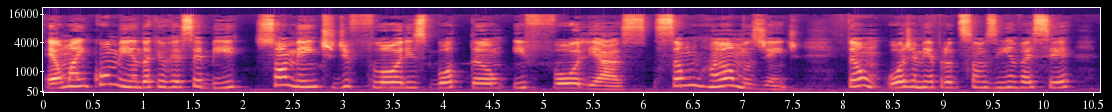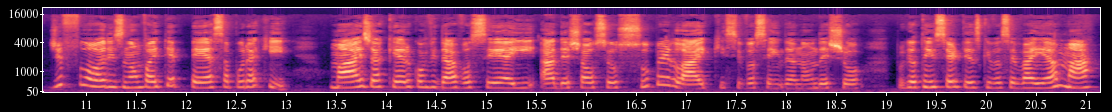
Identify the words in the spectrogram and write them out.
É uma encomenda que eu recebi somente de flores, botão e folhas. São ramos, gente. Então, hoje a minha produçãozinha vai ser de flores, não vai ter peça por aqui. Mas já quero convidar você aí a deixar o seu super like, se você ainda não deixou, porque eu tenho certeza que você vai amar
